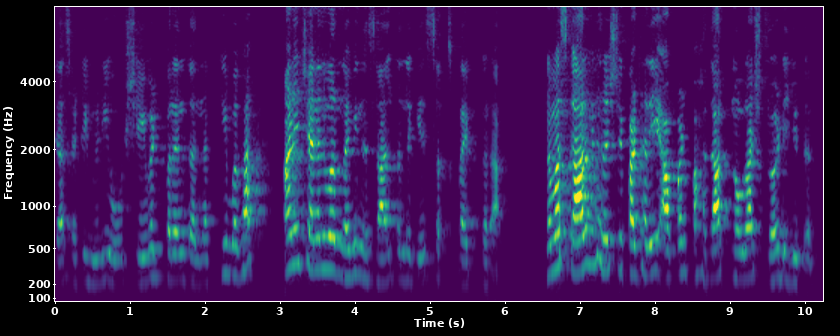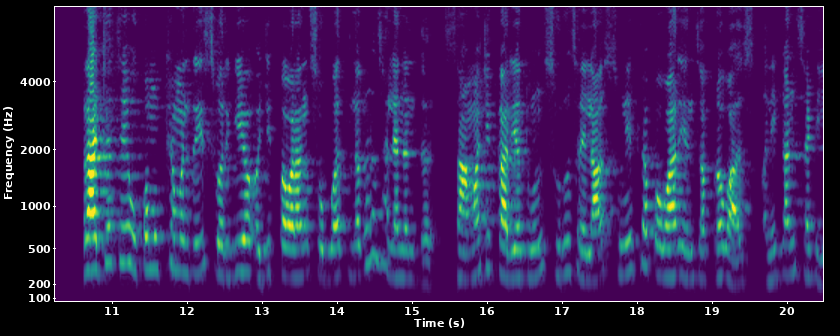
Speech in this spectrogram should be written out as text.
त्यासाठी व्हिडिओ शेवटपर्यंत नक्की बघा आणि चॅनलवर नवीन असाल तर लगेच सबस्क्राईब करा. नमस्कार मी धनश्री पाठारे. आपण पाहतात नवराष्ट्र डिजिटल. राज्याचे उपमुख्यमंत्री स्वर्गीय अजित पवारांसोबत लग्न झाल्यानंतर सामाजिक कार्यातून सुरू झालेला सुनेत्रा पवार यांचा प्रवास अनेकांसाठी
